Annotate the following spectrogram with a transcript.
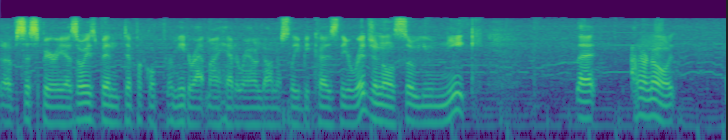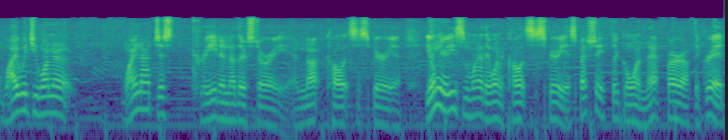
of Suspiria has always been difficult for me to wrap my head around, honestly, because the original is so unique that I don't know. Why would you want to? Why not just create another story and not call it Suspiria? The only reason why they want to call it Suspiria, especially if they're going that far off the grid,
